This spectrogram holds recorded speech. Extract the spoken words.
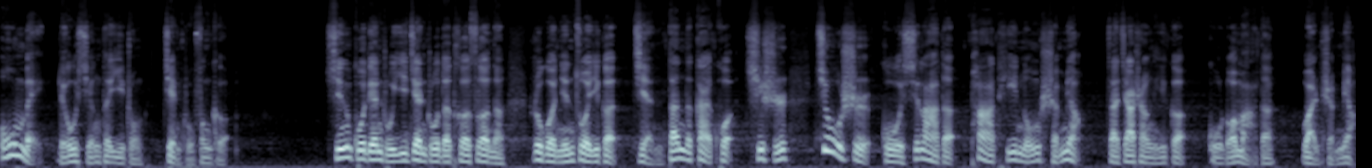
欧美流行的一种建筑风格。新古典主义建筑的特色呢，如果您做一个简单的概括，其实就是古希腊的帕提农神庙，再加上一个古罗马的万神庙，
